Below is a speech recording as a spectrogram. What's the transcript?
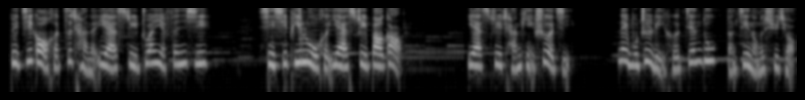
对机构和资产的 ESG 专业分析，信息披露和 ESG 报告，ESG 产品设计，内部治理和监督等技能的需求。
